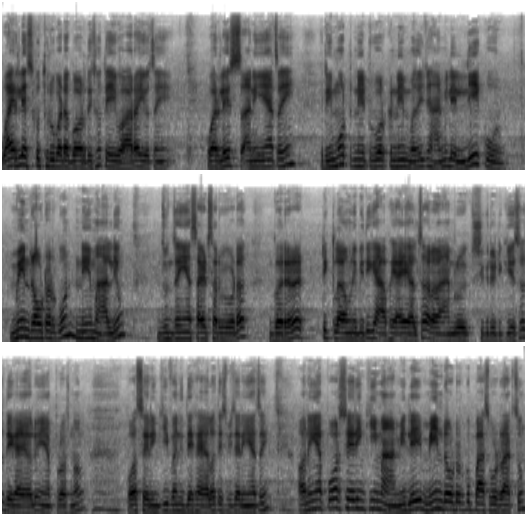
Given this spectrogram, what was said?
वायरलेसको थ्रुबाट गर्दैछौँ। त्यही भएर यो चाहिँ वायरलेस अनि यहाँ चाहिँ रिमोट नेटवर्क नेम भन्दै चाहिँ हामीले लिएको मेन राउटरको नेम हाल्यौँ जुन चाहिँ यहाँ साइड सर्भेबाट गरेर टिक लगाउने बित्तिकै आफै आइहाल्छ र हाम्रो सिक्युरिटी के छ देखाइहाल्यो यहाँ पर्सनल पर सेयरिङ की पनि देखाइहाल्यो त्यस पछाडि यहाँ चाहिँ। अनि यहाँ पर सेयरिङ कीमा हामीले मेन राउटरको पासवर्ड राख्छौँ।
